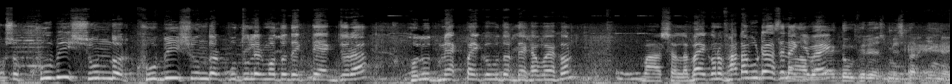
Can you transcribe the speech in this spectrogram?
দর্শক খুবই সুন্দর খুবই সুন্দর পুতুলের মতো দেখতে একজোড়া হলুদ ম্যাকপাই কবুতর দেখাবো এখন। মাশাল্লাহ ভাই কোনো ফাটা ফুটা আছে নাকি ভাই একদম ফ্রেশ মিস পার্কিং নাই।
